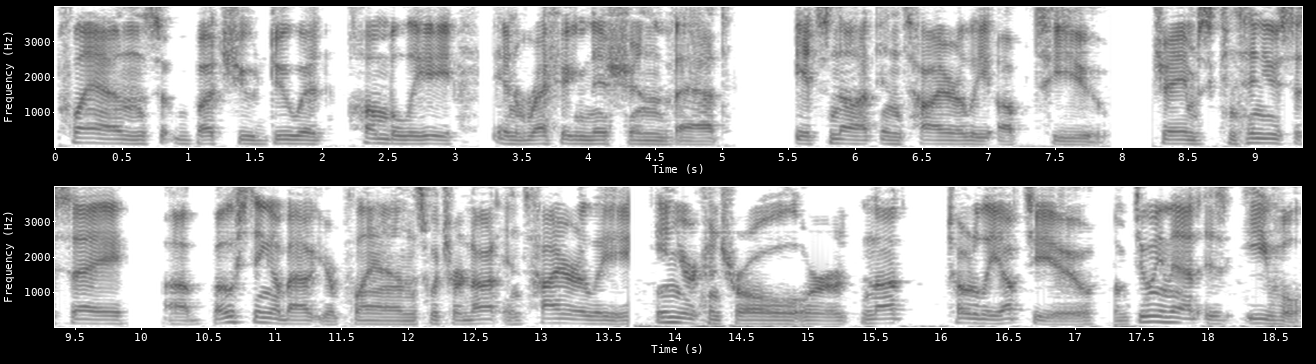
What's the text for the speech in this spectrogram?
plans, but you do it humbly in recognition that it's not entirely up to you. James continues to say, uh, boasting about your plans, which are not entirely in your control or not totally up to you, um, doing that is evil.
